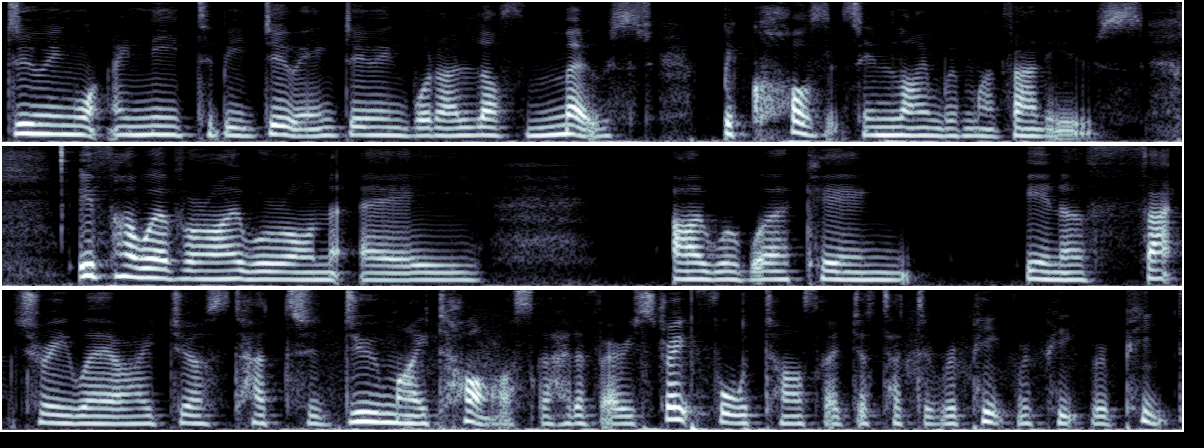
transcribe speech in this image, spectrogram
doing what I need to be doing, doing what I love most because it's in line with my values. If, however, I were on a I were working in a factory where I just had to do my task. I had a very straightforward task. I just had to repeat, repeat, repeat.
